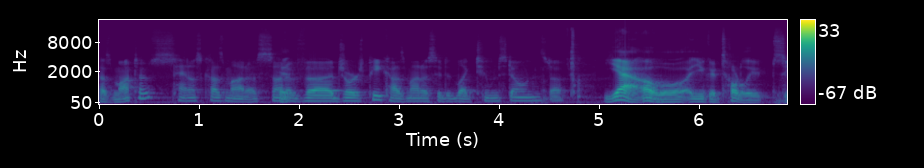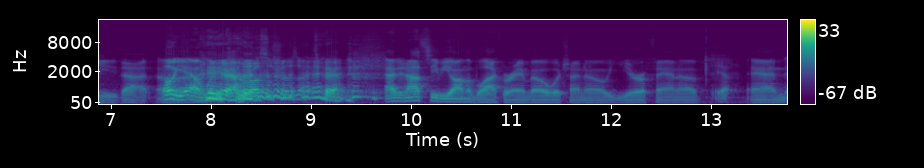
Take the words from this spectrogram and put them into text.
Cosmatos? Panos Cosmatos, son Yeah. of uh, George P. Cosmatos, who did like Tombstone and stuff. Yeah. Oh, well, you could totally see that. Oh, yeah, when yeah. Russell shows up. I did not see Beyond the Black Rainbow, which I know you're a fan of. Yeah. And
